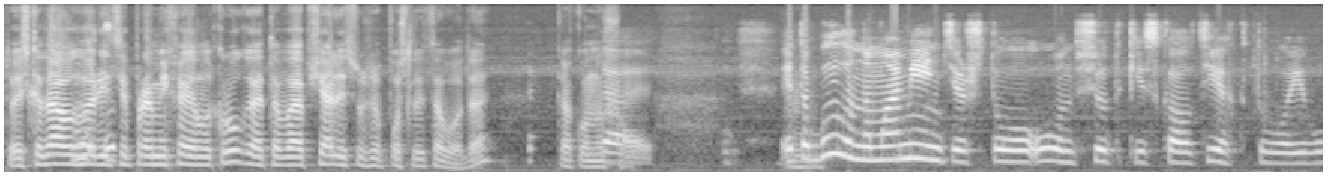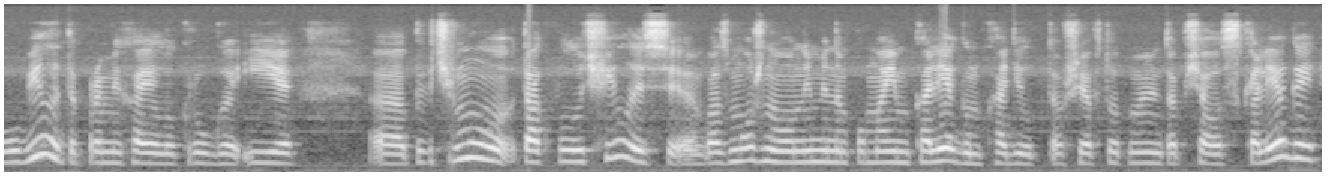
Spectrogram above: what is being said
То есть, когда вы ну, говорите вот, про Михаила Круга, это вы общались уже после того, да? Как он да. ушел? Это mm. было на моменте, что он все-таки искал тех, кто его убил, это про Михаила Круга, и э, почему так получилось, возможно, он именно по моим коллегам ходил, потому что я в тот момент общалась с коллегой,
